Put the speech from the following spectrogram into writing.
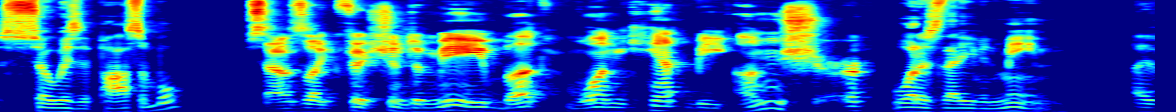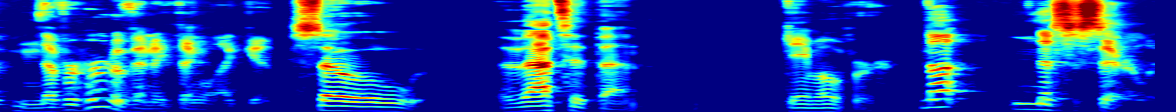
So is it possible? Sounds like fiction to me, but one can't be unsure. What does that even mean? I've never heard of anything like it. So, that's it then. Game over. Not necessarily.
